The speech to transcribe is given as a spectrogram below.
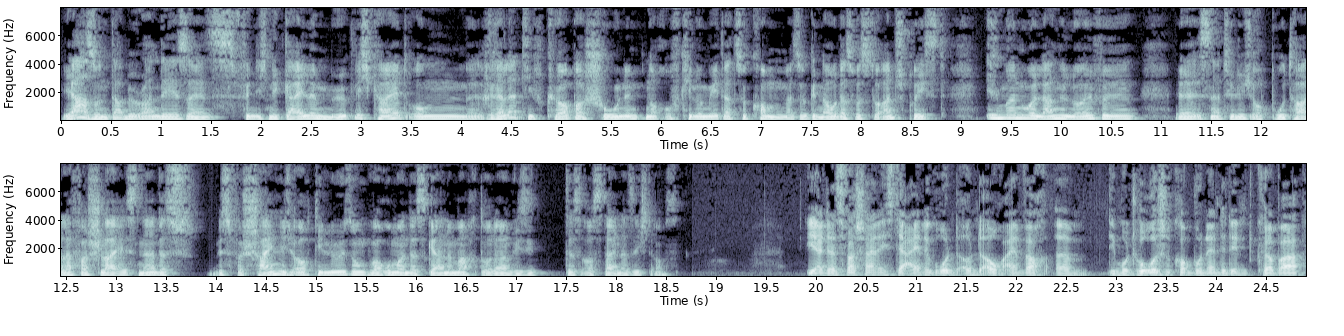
ja, so ein Double Run Day ist, ist finde ich, eine geile Möglichkeit, um relativ körperschonend noch auf Kilometer zu kommen. Also genau das, was du ansprichst. Immer nur lange Läufe äh, ist natürlich auch brutaler Verschleiß. Ne? Das ist wahrscheinlich auch die Lösung, warum man das gerne macht. Oder wie sieht das aus deiner Sicht aus? Ja, das ist wahrscheinlich der eine Grund und auch einfach ähm, die motorische Komponente, den Körper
